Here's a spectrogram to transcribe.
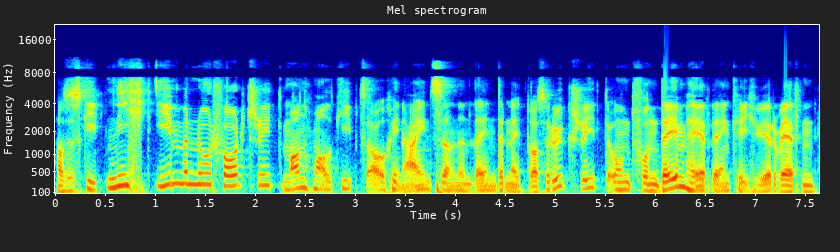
Also es gibt nicht immer nur Fortschritt, manchmal gibt es auch in einzelnen Ländern etwas Rückschritt und von dem her denke ich, wir werden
